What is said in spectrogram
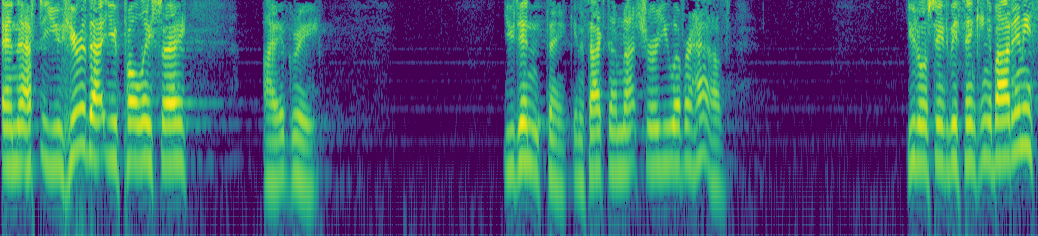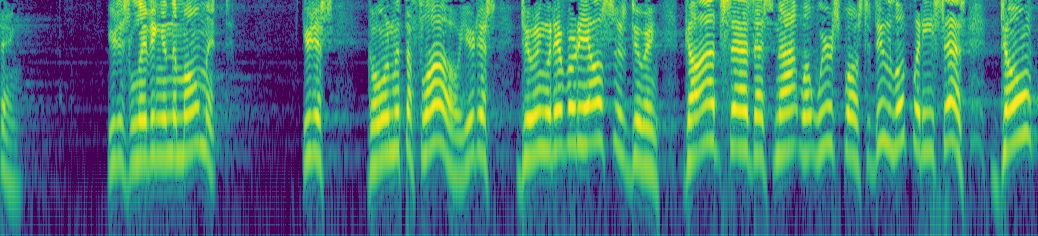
And after you hear that, you probably say, I agree. You didn't think. In fact, I'm not sure you ever have. You don't seem to be thinking about anything. You're just living in the moment. You're just going with the flow. You're just doing what everybody else is doing. God says that's not what we're supposed to do. Look what He says. Don't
